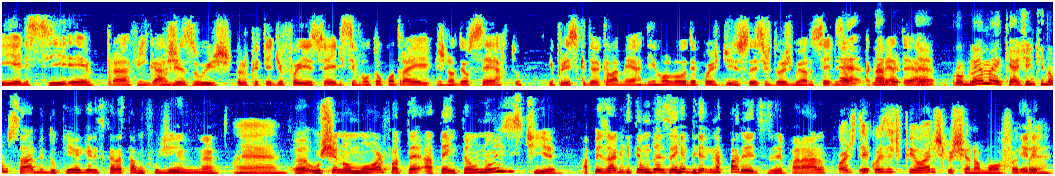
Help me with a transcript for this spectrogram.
e ele se. É, para vingar Jesus, pelo que eu entendi foi isso. E aí ele se voltou contra eles, não deu certo. E por isso que deu aquela merda e enrolou depois disso, esses dois mil anos, sem eles é, atacarem a Terra. É, o problema é que a gente não sabe do que aqueles caras estavam fugindo, né? É. Uh, o xenomorfo até, até então não existia. Apesar de que tem um desenho dele na parede, vocês repararam? Pode ter ele, coisas piores que o xenomorfo ele, até.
